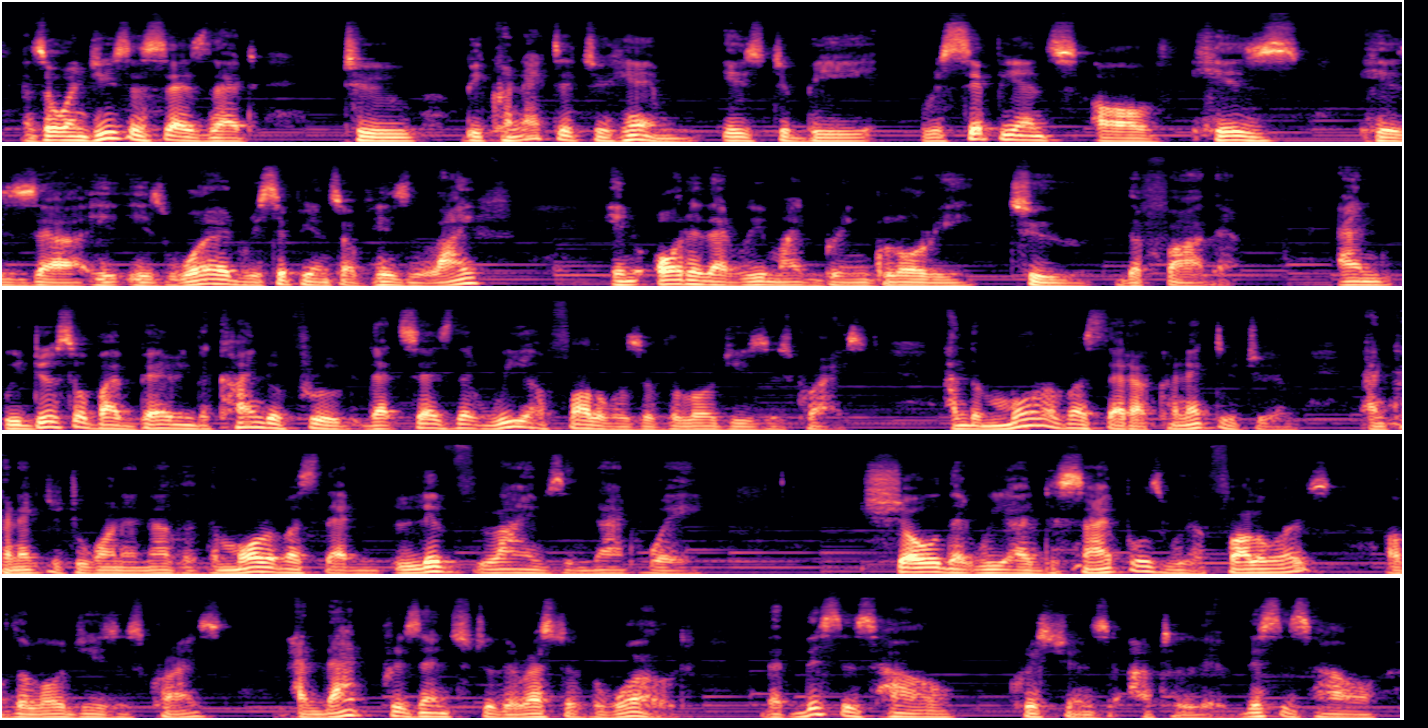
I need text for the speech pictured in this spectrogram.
And so when Jesus says that to be connected to Him is to be recipients of His his, uh, his word, recipients of his life, in order that we might bring glory to the Father. And we do so by bearing the kind of fruit that says that we are followers of the Lord Jesus Christ. And the more of us that are connected to Him and connected to one another, the more of us that live lives in that way, show that we are disciples, we are followers of the Lord Jesus Christ. And that presents to the rest of the world that this is how Christians are to live. This is how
